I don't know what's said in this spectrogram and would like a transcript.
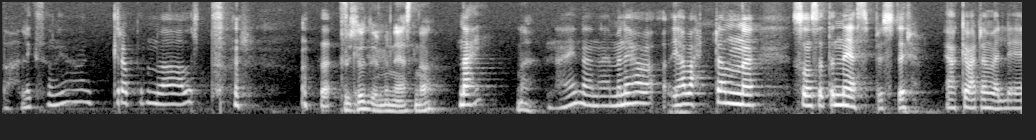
var liksom Ja, kroppen var alt. Puslet du med nesen da? nei. Nei. Nei, nei, nei. Men jeg har, jeg har vært en eh, sånn sett en nesepuster. Jeg har ikke vært en veldig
